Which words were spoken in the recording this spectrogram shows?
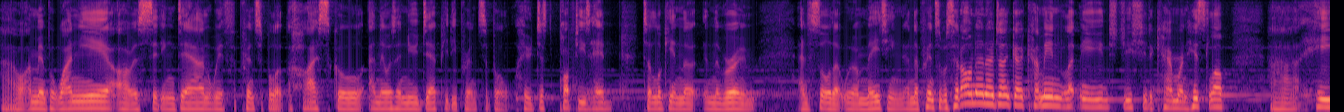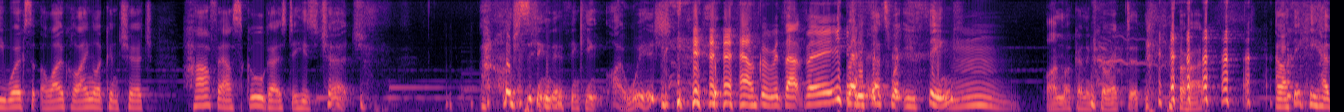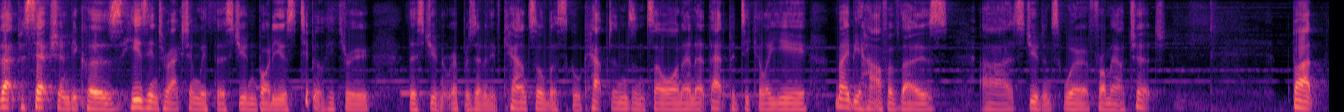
Uh, I remember one year I was sitting down with the principal at the high school, and there was a new deputy principal who just popped his head to look in the in the room and saw that we were meeting. And the principal said, "Oh no, no, don't go. Come in. Let me introduce you to Cameron Hislop. Uh, he works at the local Anglican church. Half our school goes to his church." I'm sitting there thinking, I wish. How good would that be? But if that's what you think, I'm not going to correct it. All right. And I think he had that perception because his interaction with the student body is typically through the student representative council, the school captains, and so on. And at that particular year, maybe half of those uh, students were from our church. But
